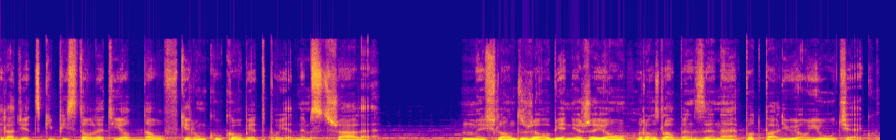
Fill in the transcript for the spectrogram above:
radziecki pistolet i oddał w kierunku kobiet po jednym strzale. Myśląc, że obie nie żyją, rozlał benzynę, podpalił ją i uciekł.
